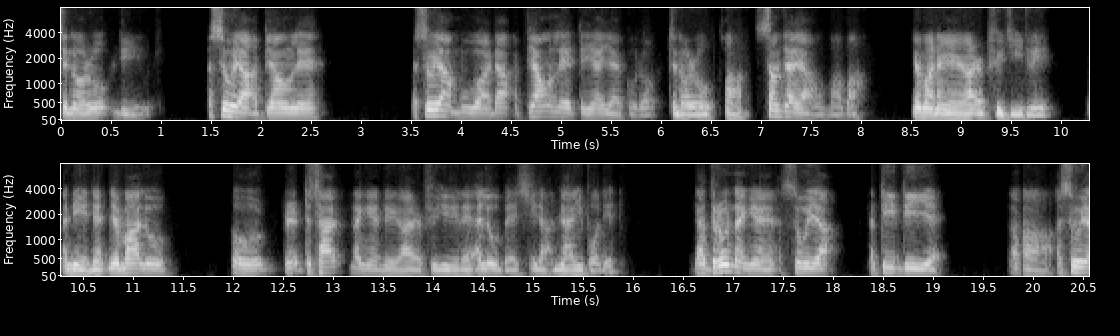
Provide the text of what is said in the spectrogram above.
ကျွန်တော်တို့ဒီအစိုးရအပြောင်းလဲအစိုးရမူဝါဒအပြောင်းအလဲတရားရက်ကိုတော့ကျွန်တော်တို့အာစောင့်ကြရအောင်ပါပါမြန်မာနိုင်ငံက refugee တွေ အနေနဲ့မြန်မာလိုဟိုတခြားနိုင်ငံတွေက refugee တွေလည်းအဲ့လိုပဲရှိတာအများကြီးပေါ့လေဒါသူတို့နိုင်ငံအစိုးရအတီးတီးရဲ့အာအစိုးရ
